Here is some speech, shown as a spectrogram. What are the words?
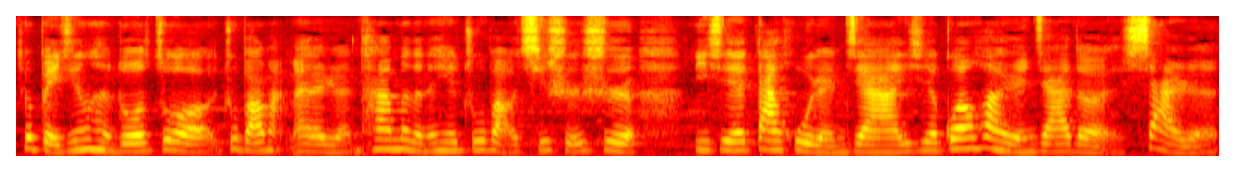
就北京很多做珠宝买卖的人，他们的那些珠宝其实是一些大户人家、一些官宦人家的下人。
